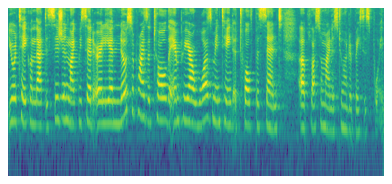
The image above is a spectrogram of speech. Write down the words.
your take on that decision. Like we said earlier, no surprise at all. The MPR was maintained at 12% uh, plus or minus 200 basis points.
